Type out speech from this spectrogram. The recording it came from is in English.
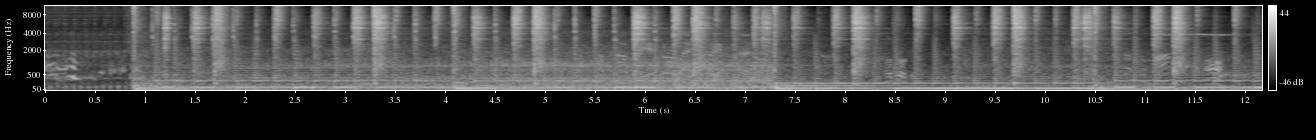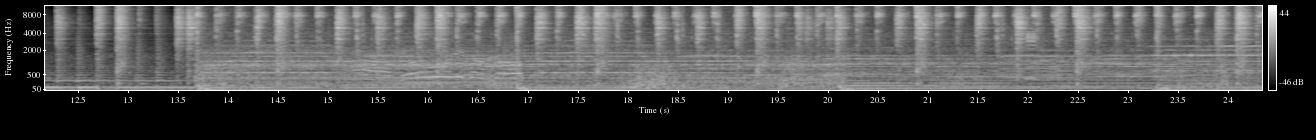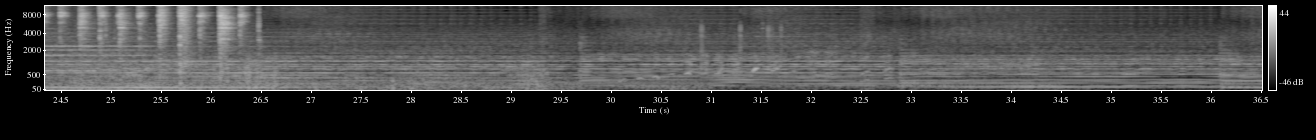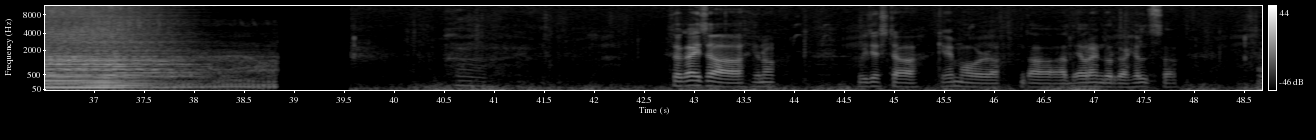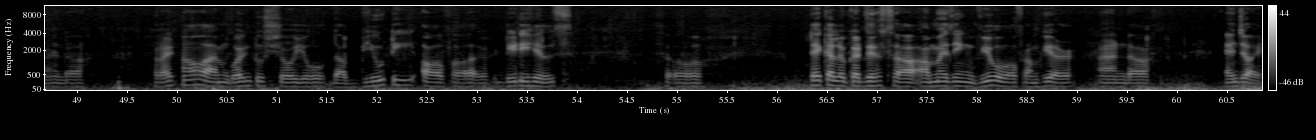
guys, uh, you know, we just uh, came over uh, the Devrandurga hills uh, and uh, right now I'm going to show you the beauty of uh, DD hills. So take a look at this uh, amazing view from here and uh, enjoy.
